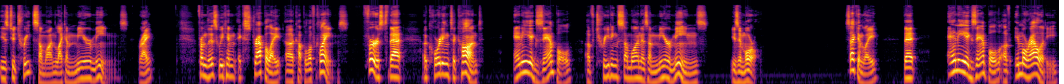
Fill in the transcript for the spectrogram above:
is to treat someone like a mere means, right? From this, we can extrapolate a couple of claims. First, that according to Kant, any example of treating someone as a mere means is immoral. Secondly, that any example of immorality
